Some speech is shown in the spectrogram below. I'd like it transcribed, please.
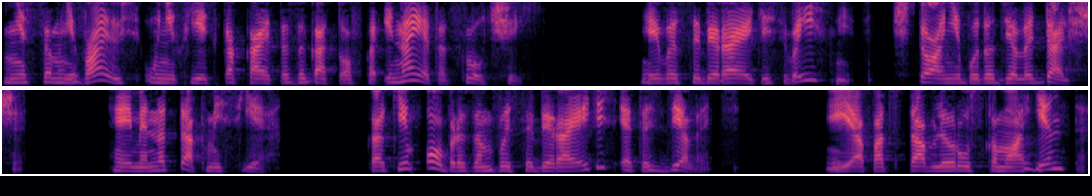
Не сомневаюсь, у них есть какая-то заготовка и на этот случай. И вы собираетесь выяснить, что они будут делать дальше? Именно так, месье. Каким образом вы собираетесь это сделать? Я подставлю русскому агента,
